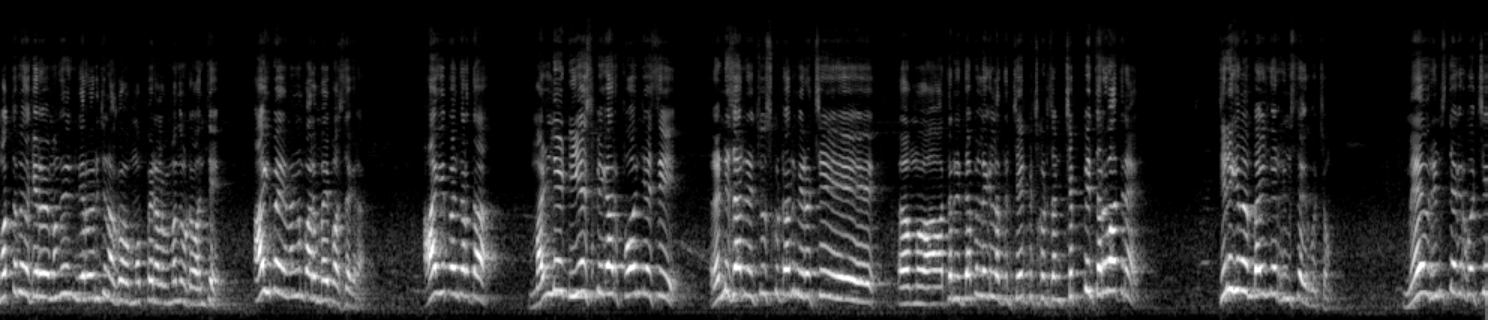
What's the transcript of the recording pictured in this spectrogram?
మొత్తం మీద ఒక ఇరవై మంది ఇరవై నుంచి నాకు ముప్పై నలభై మంది ఉంటాం అంతే. ఆగిపోయాం వెంగంపాలెం బైపాస్ దగ్గర. ఆగిపోయిన తర్వాత మళ్ళీ డిఎస్పీ గారు ఫోన్ చేసి రెండుసార్లు నేను చూసుకుంటాను మీరు వచ్చి అతని దెబ్బలు దగ్గర అతను చేర్పించుకుంటాను అని చెప్పిన తర్వాతనే తిరిగి మేము బయలుదేరి రిమ్స్ దగ్గరికి వచ్చాం. మేము రిమ్స్ దగ్గరికి వచ్చి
